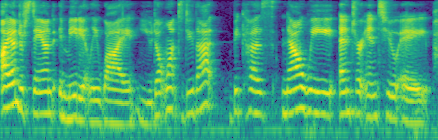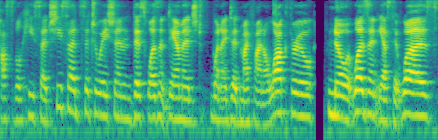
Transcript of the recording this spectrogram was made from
I understand immediately why you don't want to do that because now we enter into a possible he said, she said situation. This wasn't damaged when I did my final walkthrough. No, it wasn't. Yes, it was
